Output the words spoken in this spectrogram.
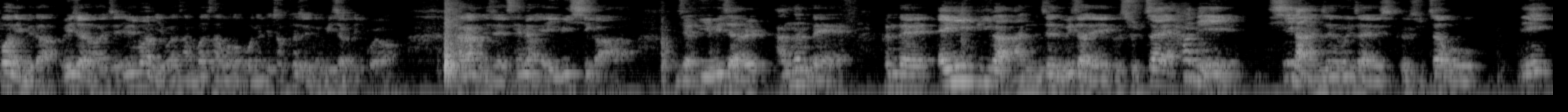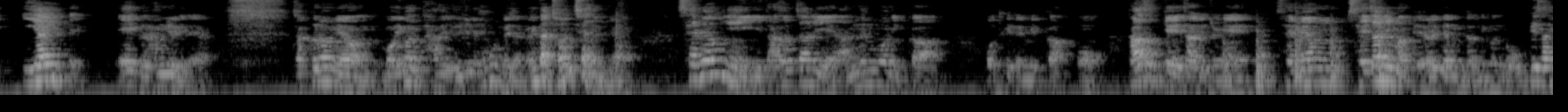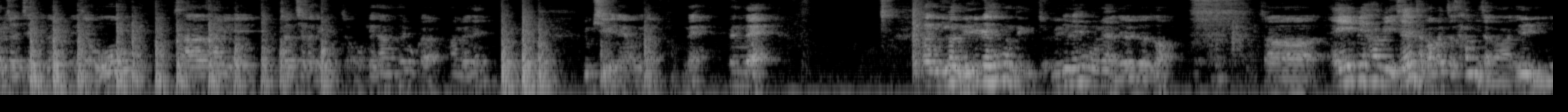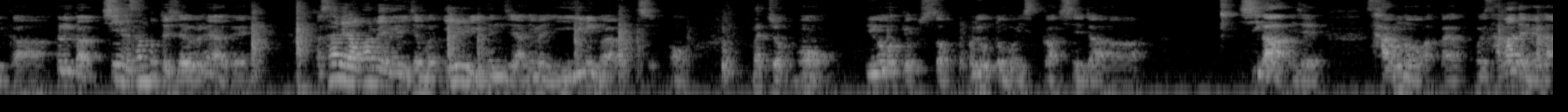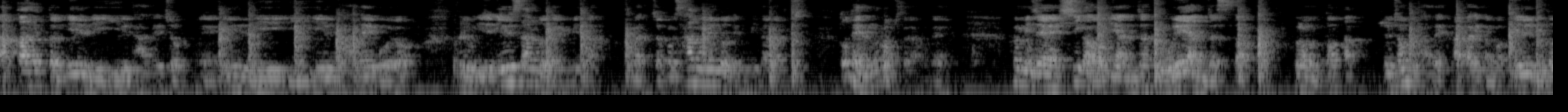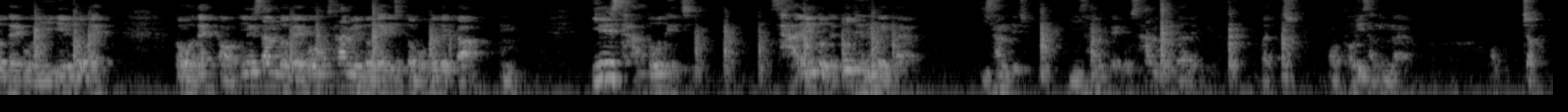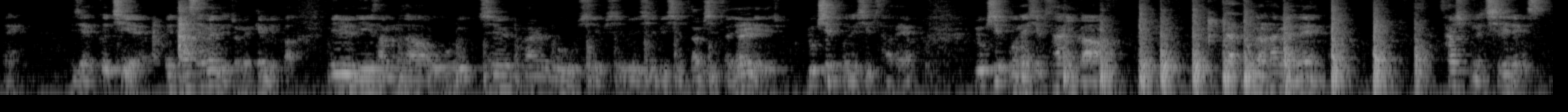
6번입니다. 의자가 이제 1번, 2번, 3번, 4번, 5번 이렇게 적혀져 있는 의자가 있고요. 사람 이제 3명 A, B, C가 이제 이 의자를 앉는데 근데 A, B가 앉은 의자의 그 숫자의 합이 C가 앉은 의자의 그 숫자고 이 이하일 때의 그 확률이네요. 자 그러면 뭐 이건 다 일일이 해보면 되잖아요. 일단 전체는요. 세 명이 이 다섯 자리에 앉는 거니까 어떻게 됩니까? 어, 다섯 개의 자리 중에 세 명, 세 자리만 배열되면 이건 뭐 5비상이 전체입니다. 이제 5, 4, 3이 전체가 되겠죠. 어, 계산 해볼까요? 하면은 60이네요. 그죠? 네. 근데 이건 일일이 해보면 되겠죠. 일일이 해보면 예를 들어서 자 A, B 합이 제일 작아봤자 3이잖아. 1, 2니까. 그러니까 C는 3부터 시작을 해야 돼. 3이라고 하면은 이제 뭐 1, 2든지 아니면 2, 1인 거야. 맞지? 어. 맞죠? 어. 이거밖에 없어. 그리고 또 뭐 있을까? 시작. C가 이제 4로 넘어갈까요? 그래서 4가 되면 아까 했던 1, 2, 1다 되죠. 예, 1, 2, 2, 1다 되고요. 그리고 이제 1, 3도 됩니다. 맞죠? 그럼 3, 1도 됩니다. 맞지? 또 되는 건 없어요. 네. 그럼 이제 C가 어디 앉아? 5에 앉았어. 그러면 또 아, 좀 전부 다 돼. 아까 했던 거 1, 2도 되고 2, 1도 돼. 또뭐 돼? 어, 1, 3도 되고 3, 1도 돼. 이제 또 뭐도 될까? 음. 1, 4도 되지. 4, 1도 돼. 또 되는 거 있나요? 2, 3 되죠. 2, 3 되고 3 돼야 됩니다. 맞죠? 어, 더 이상 있나요? 없죠. 네. 이제 끝이에요. 다 세면 되죠. 몇 개입니까? 1, 2, 3, 4, 5, 6, 7, 8, 9, 10, 11, 12, 13, 14, 14개죠. 60분의 14네요. 60분의 14니까 약분을 하면은 30분의 7이 되겠습니다.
